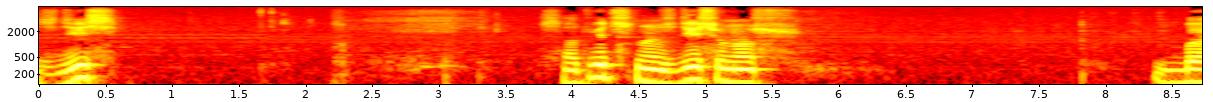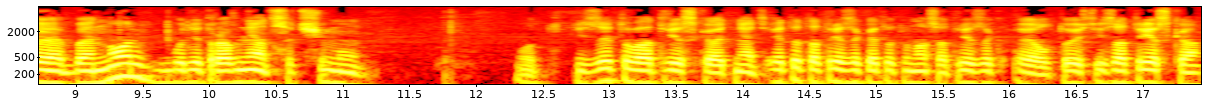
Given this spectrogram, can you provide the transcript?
здесь. Соответственно, здесь у нас b, b0 будет равняться чему? вот из этого отрезка отнять этот отрезок, этот у нас отрезок L. То есть из отрезка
